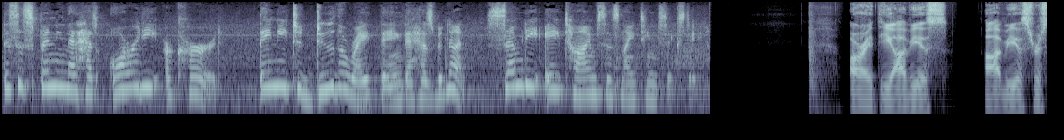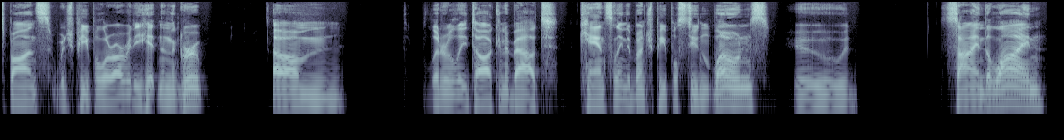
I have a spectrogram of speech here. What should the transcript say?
This is spending that has already occurred. They need to do the right thing that has been done 78 times since 1960. All right, the obvious obvious response, which people are already hitting in the group, um, literally talking about canceling a bunch of people's student loans who signed the line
